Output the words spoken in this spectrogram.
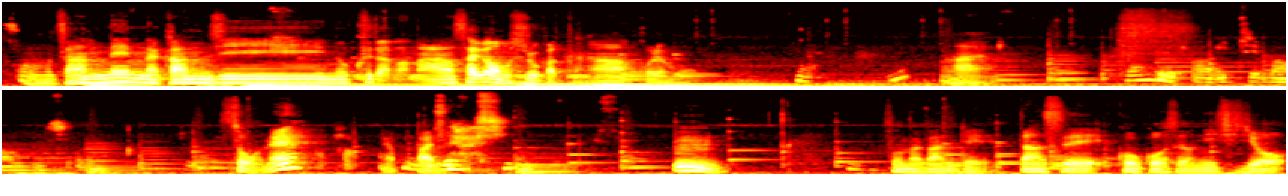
そうもう残念な感じのくだらな。さが面白かったなこれも。はい。ギャグが一番面白いそうね。やっぱり。珍しい。うん。そんな感じ。で男性高校生の日常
